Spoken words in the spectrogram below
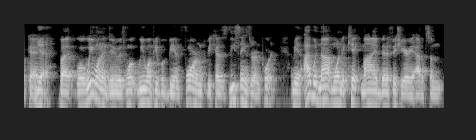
okay? Yeah. But what we want to do is what we want people to be informed because these things are important. I mean, I would not want to kick my beneficiary out of some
